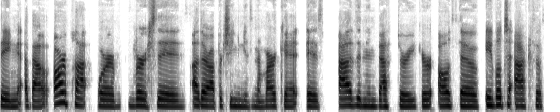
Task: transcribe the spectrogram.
thing about our platform versus other opportunities in the market is as an investor, you're also able to access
